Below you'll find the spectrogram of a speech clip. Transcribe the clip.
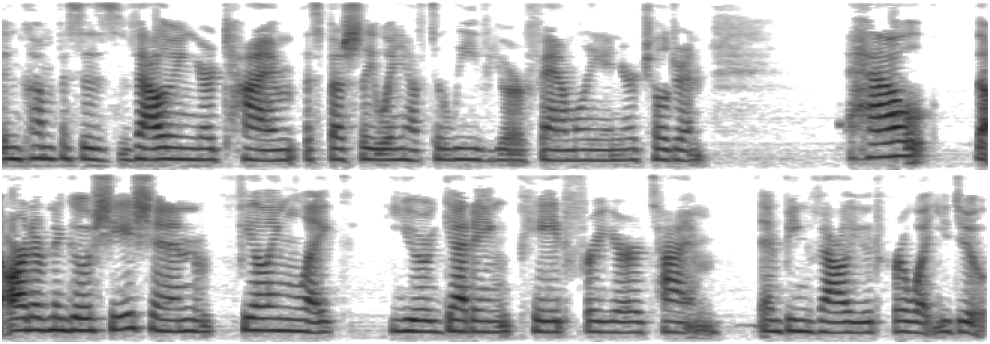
encompasses valuing your time, especially when you have to leave your family and your children? How the art of negotiation, feeling like you're getting paid for your time and being valued for what you do.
